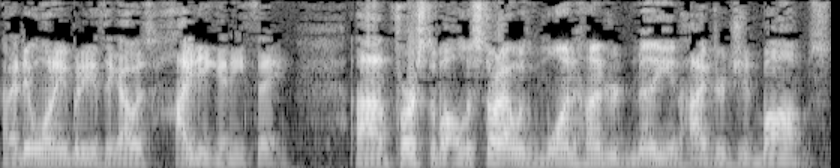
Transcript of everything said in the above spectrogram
and I didn't want anybody to think I was hiding anything. Um, first of all, let's start out with 100 million hydrogen bombs.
